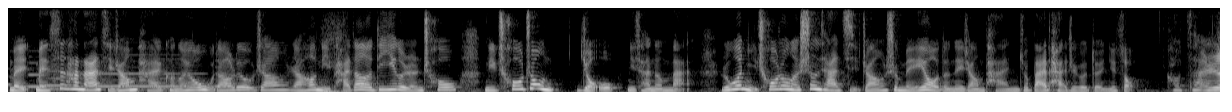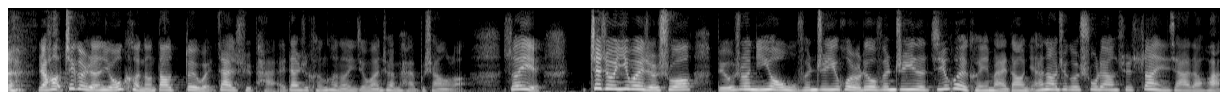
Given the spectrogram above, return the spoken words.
每每次他拿几张牌，可能有五到六张，然后你排到的第一个人抽，你抽中有你才能买。如果你抽中的剩下几张是没有的那张牌，你就白排这个队，你走。好残忍。然后这个人有可能到队尾再去排，但是很可能已经完全排不上了。所以。这就意味着说，比如说你有五分之一或者六分之一的机会可以买到，你按照这个数量去算一下的话，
